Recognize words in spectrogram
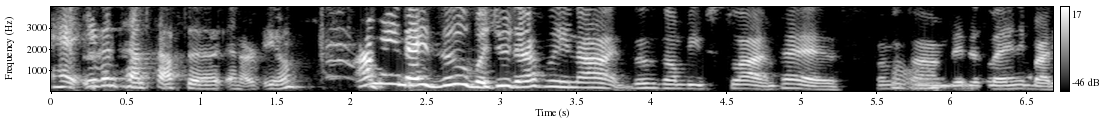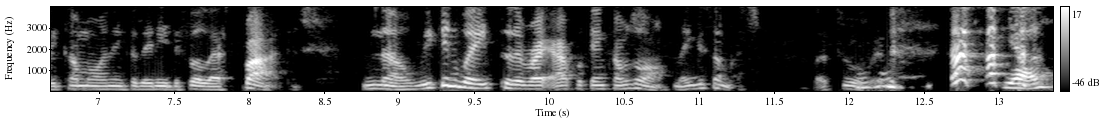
Hey, even temps have to interview. I mean, they do, but you're definitely not just gonna be sliding past. Sometimes they just let anybody come on in because they need to fill that spot. No, we can wait till the right applicant comes along. Thank you so much. Let's move it. Mm-hmm. Yeah.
